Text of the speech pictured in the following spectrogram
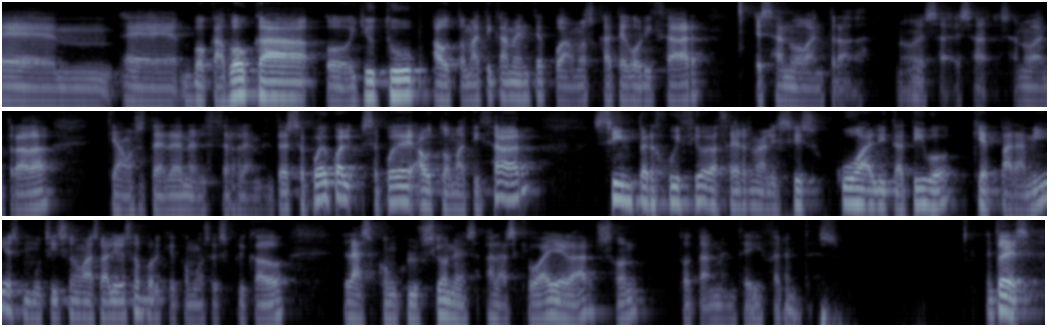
Em, eh, boca a boca o YouTube, automáticamente podamos categorizar esa nueva entrada, ¿no? esa, nueva entrada que vamos a tener en el CRM. Entonces, se puede, se puede automatizar sin perjuicio de hacer análisis cualitativo, que para mí es muchísimo más valioso porque, como os he explicado, las conclusiones a las que voy a llegar son totalmente diferentes. Entonces,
